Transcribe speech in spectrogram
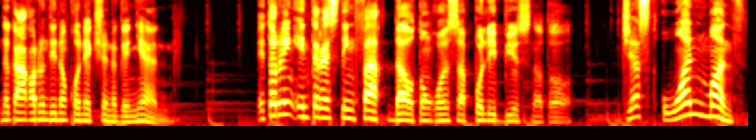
nagkakaroon din ng connection na ganyan. Ito ring interesting fact daw tungkol sa Polybius na to. Just one month,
